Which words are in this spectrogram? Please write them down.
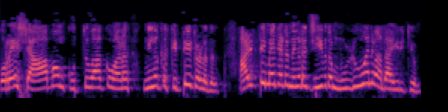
കുറെ ശാപവും കുത്തുവാക്കുമാണ് നിങ്ങൾക്ക് കിട്ടിയിട്ടുള്ളത്. അൾട്ടിമേറ്റ് ആയിട്ട് നിങ്ങളുടെ ജീവിതം മുഴുവനും അതായിരിക്കും.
